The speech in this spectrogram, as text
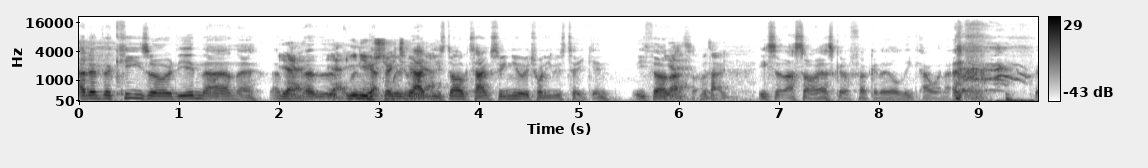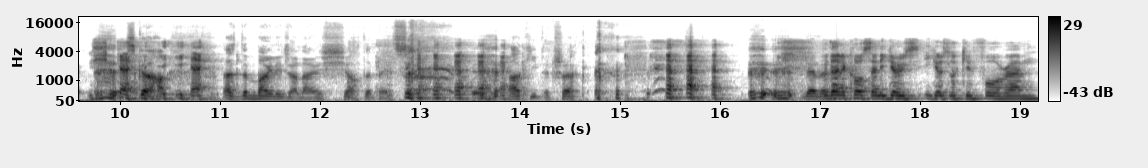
and then the keys are already in there, aren't they? And, Yeah, yeah, he knew straight away, Miyagi's yeah. dog tag, so he knew which one he was taking. He thought Yeah, that's right. He said, "That's alright. That's gonna fucking oil leak out on it. It's got yeah. That's the mileage on that is shot a bit. I'll keep the truck. But then, of course, then he goes, he goes looking for, um,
